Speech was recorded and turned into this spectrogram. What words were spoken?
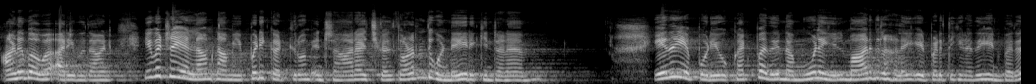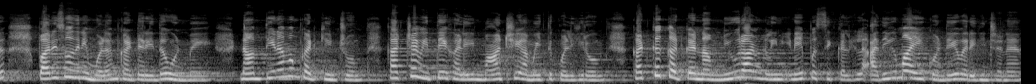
அனுபவ அறிவுதான். இவற்றையெல்லாம் நாம் எப்படி கற்கிறோம் என்ற ஆராய்ச்சிகள் தொடர்ந்து கொண்டே இருக்கின்றன. எது எப்படியோ கற்பது நம் மூளையில் மாறுதல்களை ஏற்படுத்துகிறது என்பது பரிசோதனை மூலம் கண்டறிந்த உண்மை. நாம் தினமும் கற்கின்றோம். கற்ற வித்தைகளை மாற்றி அமைத்துக் கொள்கிறோம். கற்க கற்க நம் நியூரான்களின் இணைப்பு சிக்கல்கள் அதிகமாகிக் கொண்டே வருகின்றன.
